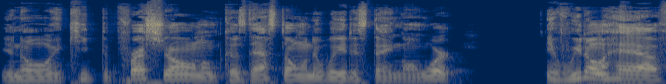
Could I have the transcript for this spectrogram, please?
you know, and keep the pressure on them because that's the only way this thing gonna work. If we don't have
